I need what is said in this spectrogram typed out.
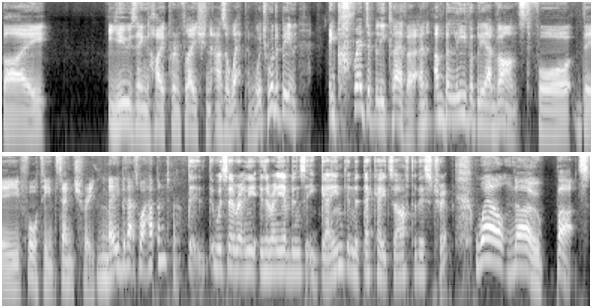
by using hyperinflation as a weapon, which would have been incredibly clever and unbelievably advanced for the 14th century. Maybe that's what happened. Was there any? Is there any evidence that he gained in the decades after this trip? Well, no, but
